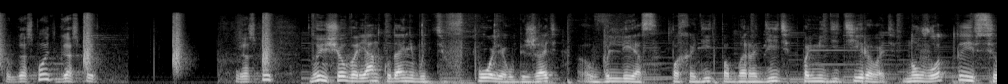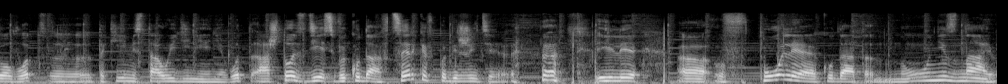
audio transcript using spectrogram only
что Господь, Господь, Господь, Ну, еще вариант куда-нибудь в поле убежать, в лес, походить, побородить, помедитировать. Ну вот и все, вот э, такие места уединения. Вот, а что здесь? Вы куда? В церковь побежите? Или э, в поле куда-то? Ну, не знаю.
